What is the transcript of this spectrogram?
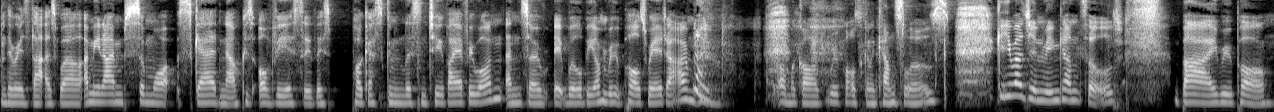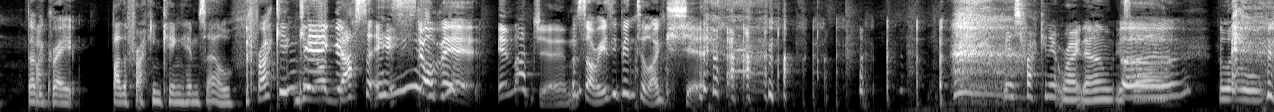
There is that as well. I mean, I'm somewhat scared now because obviously this podcast is going to be listened to by everyone, and so it will be on RuPaul's radar. Like, oh my god, RuPaul's going to cancel us Can you imagine being cancelled by RuPaul? That'd be great. by the fracking king himself. Fracking The king! audacity! Stop it! Imagine. I'm sorry, has he been to Lancashire? He's fracking it right now. He's there. The little.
